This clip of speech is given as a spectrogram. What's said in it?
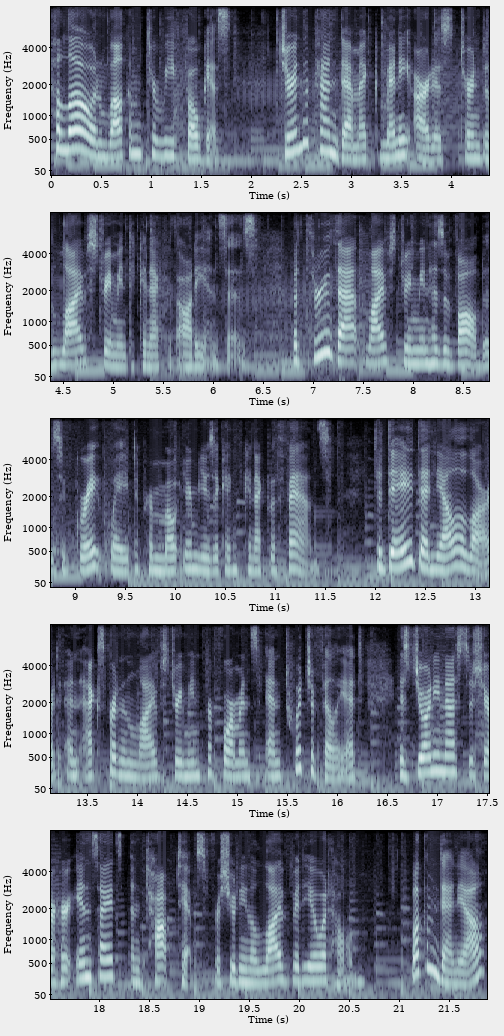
Hello, and welcome to Refocus. During the pandemic, many artists turned to live streaming to connect with audiences. But through that, live streaming has evolved as a great way to promote your music and connect with fans. Today, Danielle Allard, an expert in live streaming performance and Twitch affiliate, is joining us to share her insights and top tips for shooting a live video at home. Welcome, Danielle.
